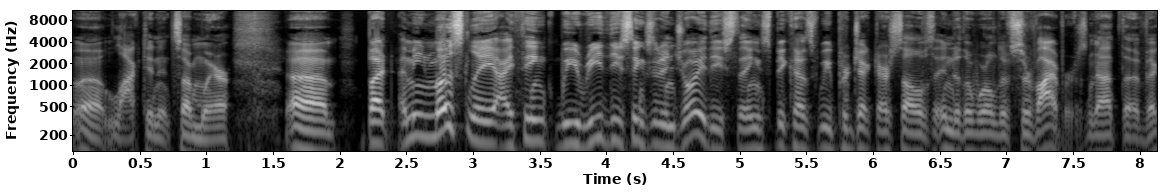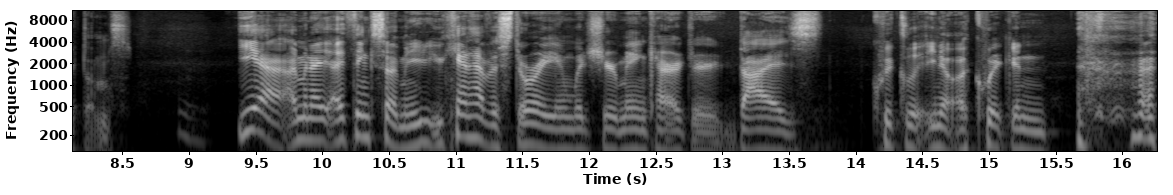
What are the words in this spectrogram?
uh, locked in it somewhere. Um, but I mean, mostly, I think we read these things and enjoy these things because we project ourselves into the world of survivors, not the victims. Yeah, I mean, I, I think so. I mean, you, you can't have a story in which your main character dies quickly, you know, a quick and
